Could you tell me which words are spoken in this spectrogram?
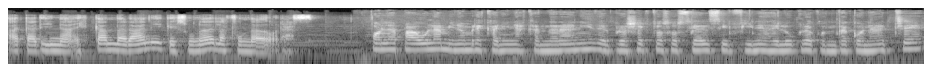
a Karina Escandarani, que es una de las fundadoras. Hola Paula, mi nombre es Karina Escandarani del proyecto social sin fines de lucro Contá con H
